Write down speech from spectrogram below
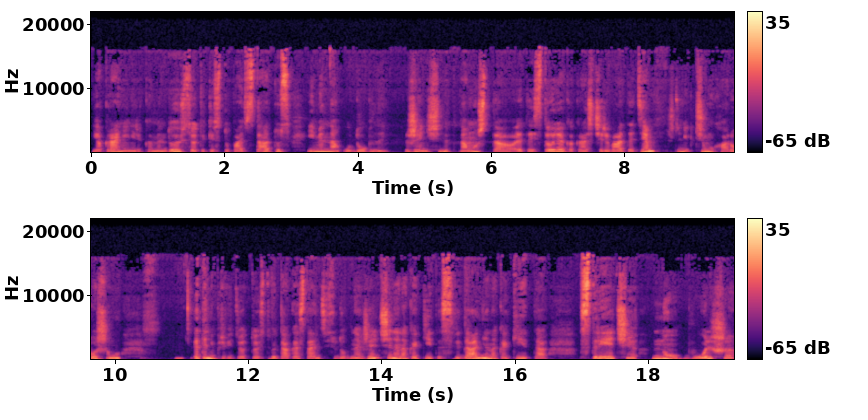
я крайне не рекомендую все-таки вступать в статус именно удобной женщины, потому что эта история как раз чревата тем, что ни к чему хорошему это не приведет. То есть вы так и останетесь удобной женщиной на какие-то свидания, на какие-то встречи, но больше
